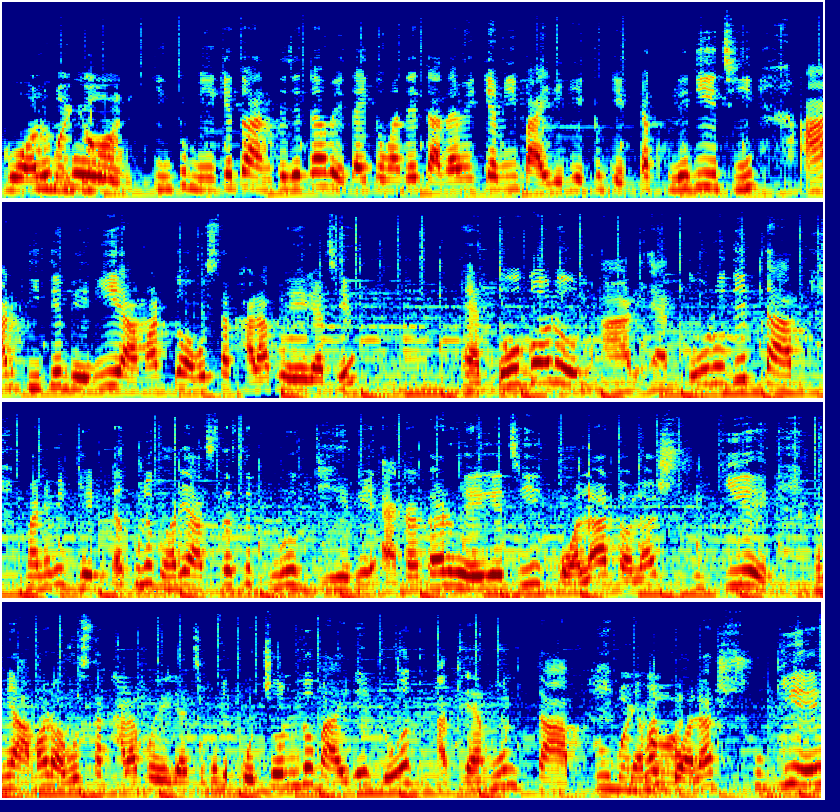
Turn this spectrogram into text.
গরম Oh. কিন্তু মেয়েকে তো আনতে যেতে হবে তাই তোমাদের দাদা ভাইকে আমি বাইরে গিয়ে একটু গেটটা খুলে দিয়েছি। আর দিতে বেরিয়ে আমার তো অবস্থা খারাপ হয়ে গেছে। এত গরম আর এত রোদের তাপ মানে আমি গেটটা খুলে ঘরে আস্তে আস্তে পুরো ঘেমে একাকার হয়ে গেছি গলা টলা শুকিয়ে মানে আমার অবস্থা খারাপ হয়ে গেছে মানে প্রচণ্ড বাইরের রোদ আর তেমন তাপ। Oh মানে আমার গলা শুকিয়ে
